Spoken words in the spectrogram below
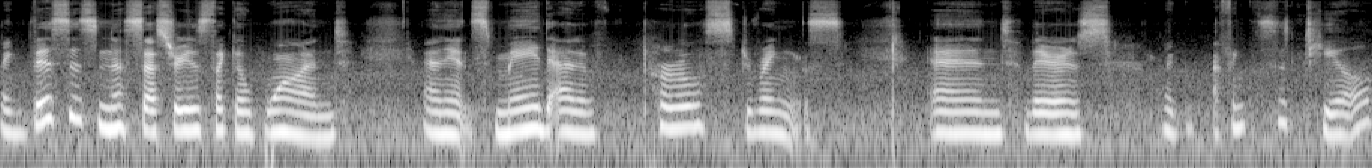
Like this is an accessory, it's like a wand. And it's made out of pearl strings. And there's like I think this is teal.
